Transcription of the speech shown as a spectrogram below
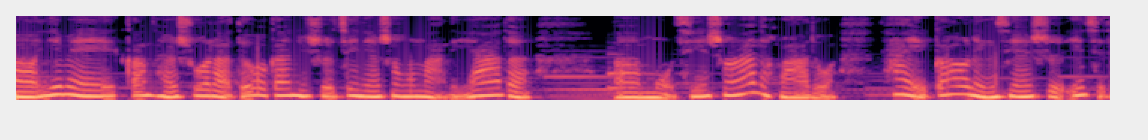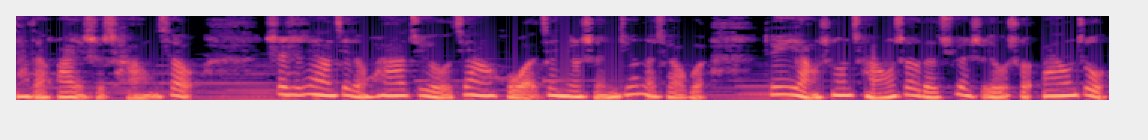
嗯，因为刚才说了，德国柑橘是纪念圣母玛利亚的，呃，母亲圣安的花朵，她以高龄仙逝，因此她的花也是长寿。事实上，这种花具有降火、镇静神经的效果，对于养生长寿的确实有所帮助。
